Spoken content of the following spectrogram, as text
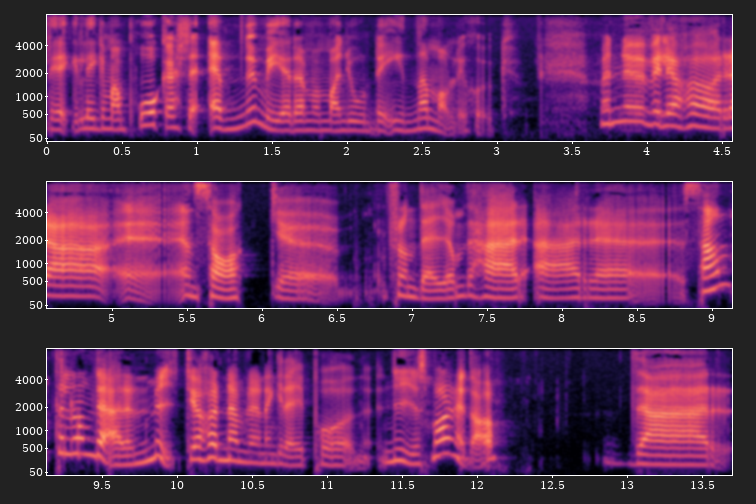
lä- lägger man på kanske ännu mer än vad man gjorde innan man blev sjuk. Men nu vill jag höra eh, en sak eh, från dig, om det här är eh, sant eller om det är en myt. Jag hörde nämligen en grej på Nyhetsmorgon idag, där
